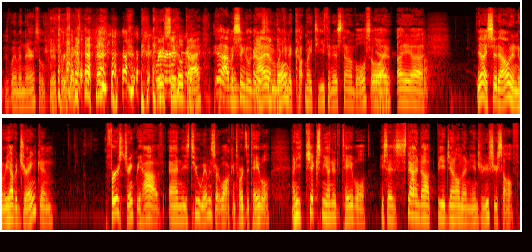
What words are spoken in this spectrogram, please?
There's women there, so good, perfect. you're a single guy. yeah, I'm a single guy. I'm looking to cut my teeth in Istanbul, so Yeah. I I uh, yeah, I sit down and we have a drink and first drink we have, and these two women start walking towards the table, and he kicks me under the table. He says, "Stand up, be a gentleman, introduce yourself."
